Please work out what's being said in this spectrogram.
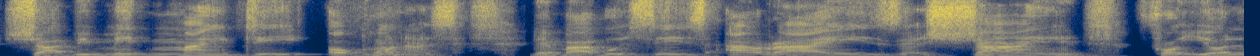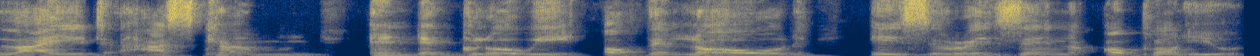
shall be made mighty upon us. The Bible says, Arise, shine, for your light has come come and the glory of the Lord is risen upon you.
